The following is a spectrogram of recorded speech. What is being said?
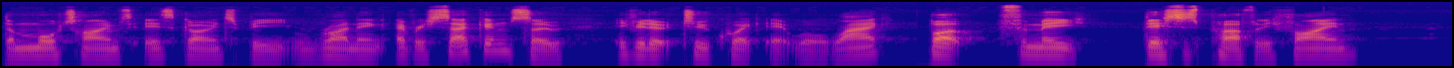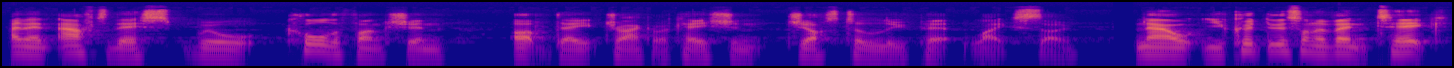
the more times it's going to be running every second, so if you do it too quick, it will lag. But for me, this is perfectly fine. And then after this, we'll call the function update drag location just to loop it like so. Now, you could do this on event tick.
